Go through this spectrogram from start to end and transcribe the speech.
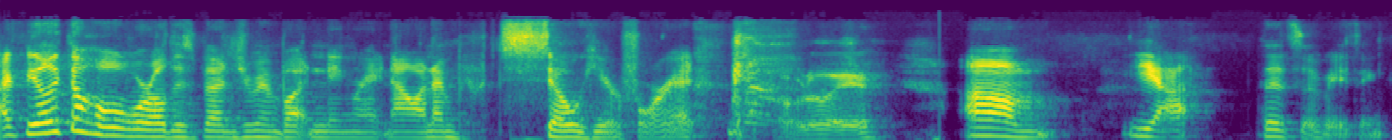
I feel like the whole world is Benjamin buttoning right now, and I'm so here for it. Totally. um, yeah, that's amazing.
